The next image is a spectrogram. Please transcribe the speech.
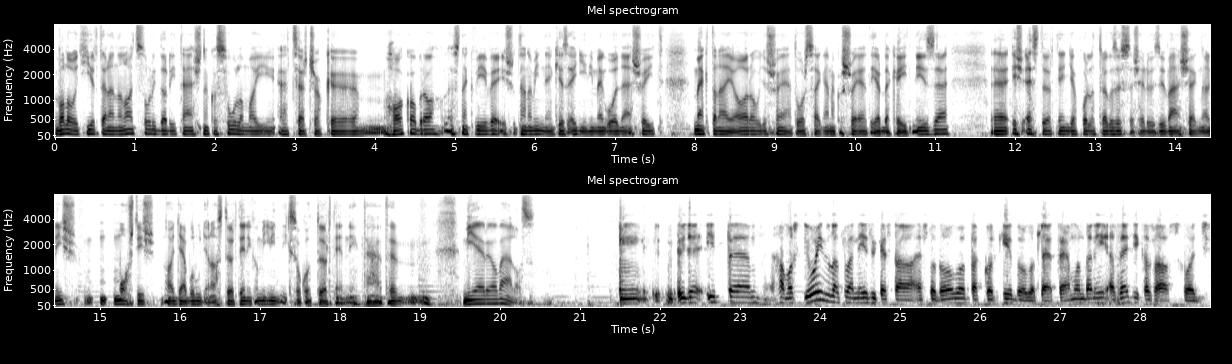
valahogy hirtelen a nagy szolidaritásnak a szólamai egyszer csak uh, halkabra lesznek véve, és utána mindenki az egyéni megoldásait megtalálja arra, hogy a saját országának a saját érdekeit nézze, és ez történt gyakorlatilag az összes előző válságnál is. Most is nagyjából ugyanaz történik, ami mindig szokott történni. Tehát mi erre a válasz? Mm, ugye itt, ha most jó indulatban nézzük ezt a, ezt a dolgot, akkor két dolgot lehet elmondani. Az egyik az az, hogy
